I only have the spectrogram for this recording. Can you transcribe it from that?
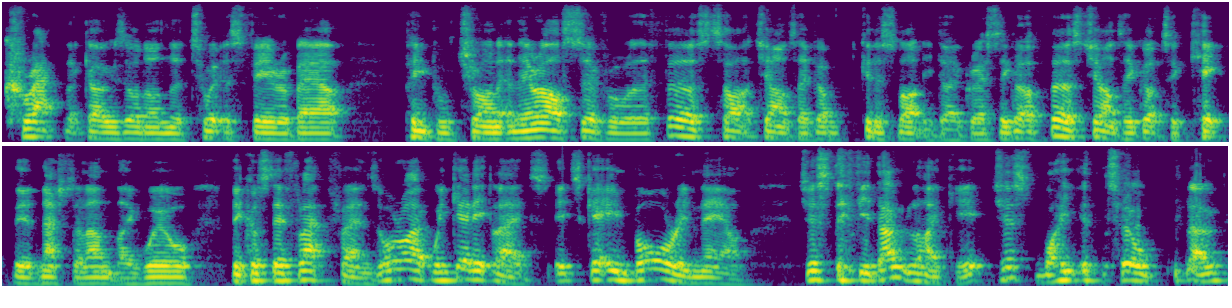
crap that goes on on the Twitter sphere about people trying and there are several of the first chance they've got, I'm going to slightly digress, they've got a first chance they've got to kick the national hunt, they will, because they're flat fans. All right, we get it, lads. It's getting boring now. Just if you don't like it, just wait until you know,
